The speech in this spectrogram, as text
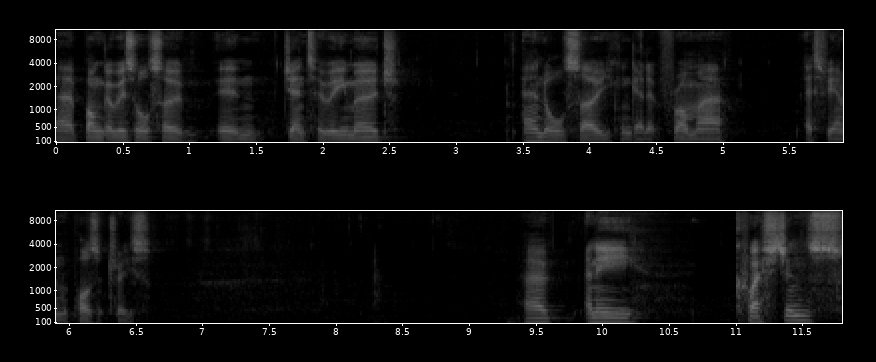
uh, Bongo is also in Gentoo eMerge, and also you can get it from our SVN repositories. Uh, any questions?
